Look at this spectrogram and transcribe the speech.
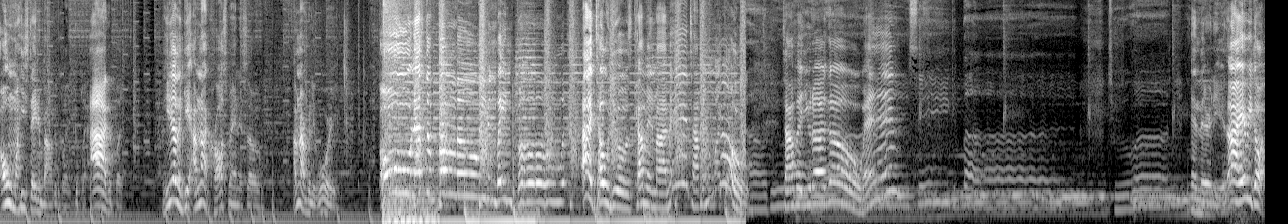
Oh my, he stayed in bounds. Good play. Good play. Ah, good play. He doesn't get. I'm not cross manning, so I'm not really worried. Oh, the fumble we've been waiting for. I told you it was coming, my man. Time for you to go. Time for you to go, man. And there it is. All right, here we go.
